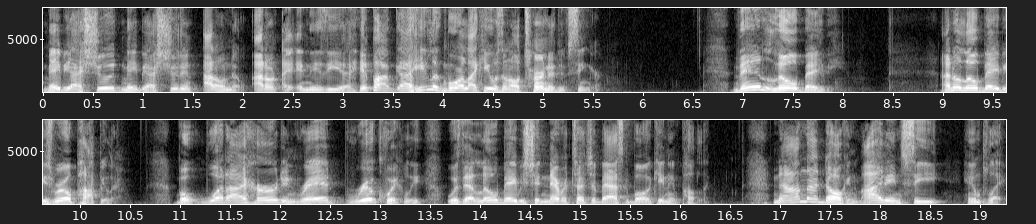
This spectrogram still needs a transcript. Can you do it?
Maybe I should, maybe I shouldn't. I don't know. I don't. And is he a hip hop guy? He looked more like he was an alternative singer. Then Lil Baby. I know Lil Baby's real popular. But what I heard and read real quickly was that Lil Baby should never touch a basketball again in public. Now, I'm not dogging him. I didn't see him play.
